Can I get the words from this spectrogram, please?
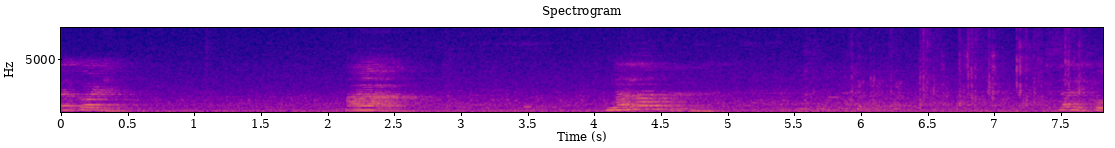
ரெக்கார்டிங் ஆ நல்லா சரி போ.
